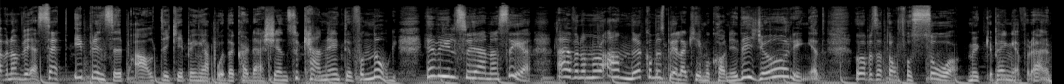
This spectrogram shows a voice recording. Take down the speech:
även om vi har sett i princip allt i Keeping Up With The Kardashians så kan jag inte få nog. Jag vill så gärna se. Även om några andra kommer spela Kim och Kanye, det gör inget. Jag hoppas att de får så mycket pengar för det här.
